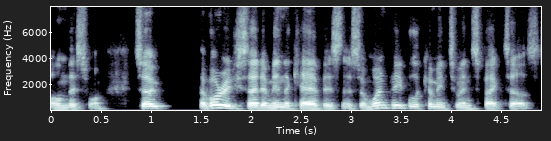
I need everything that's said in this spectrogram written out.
on this one. So I've already said I'm in the care business, and when people are coming to inspect us,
